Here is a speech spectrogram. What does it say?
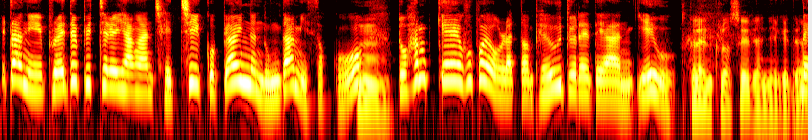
일단 이 브래드 피트를 향한 재치 있고 뼈 있는 농담이 있었고 음. 또 함께 후보에 올랐던 배우들에 대한 예우. 글렌 클로스에 대한 얘기들. 네.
